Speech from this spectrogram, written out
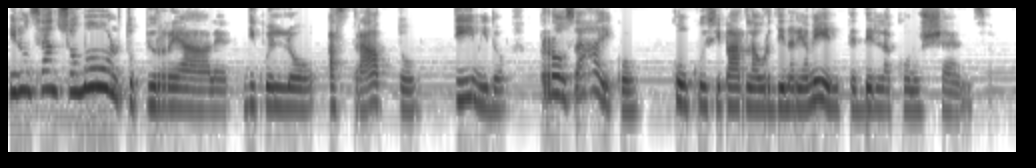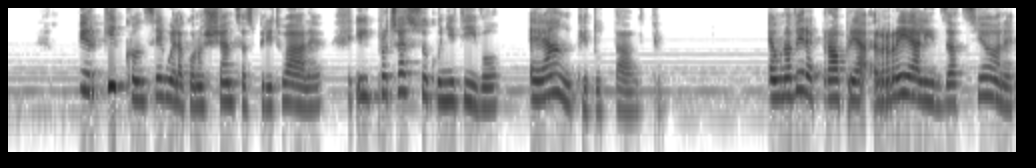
in un senso molto più reale di quello astratto, timido, prosaico con cui si parla ordinariamente della conoscenza. Per chi consegue la conoscenza spirituale, il processo cognitivo è anche tutt'altro. È una vera e propria realizzazione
